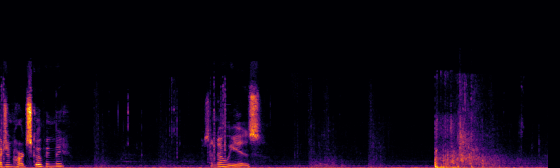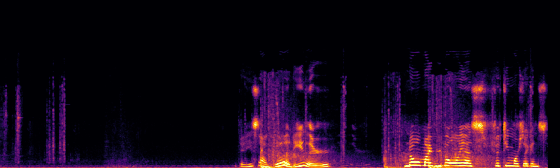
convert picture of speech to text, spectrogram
Imagine hard scoping me. Cause I know he is. Yeah, he's not good either. No, my rebuild only has 15 more seconds.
